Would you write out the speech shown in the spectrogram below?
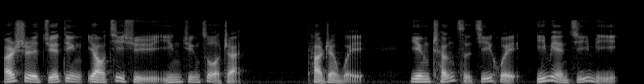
而是决定要继续与英军作战。他认为，应乘此机会，一面击迷，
